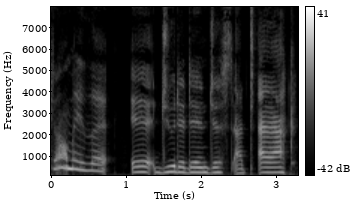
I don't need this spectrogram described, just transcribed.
Tell me that it, Judah didn't just attack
